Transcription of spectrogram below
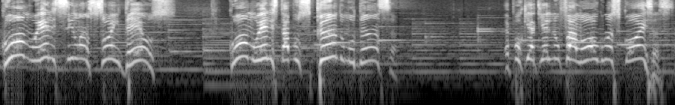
como ele se lançou em Deus, como ele está buscando mudança. É porque aqui ele não falou algumas coisas.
